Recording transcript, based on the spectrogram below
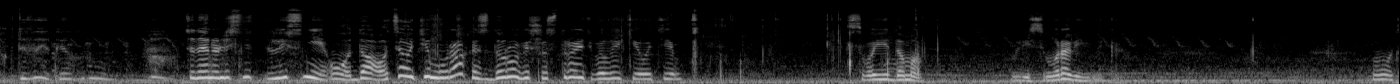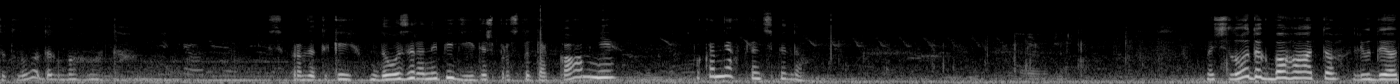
Так диви, який огромний. Це, мабуть, лісні, лісні. О, да, оце оті мурахи здорові, що строять великі оті свої дома в лісі, муравейники. О, тут лодок багато. Правда, такий до озера не підійдеш, просто так камні. По камнях, в принципі, так. Да. Бач, лодок багато, люди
